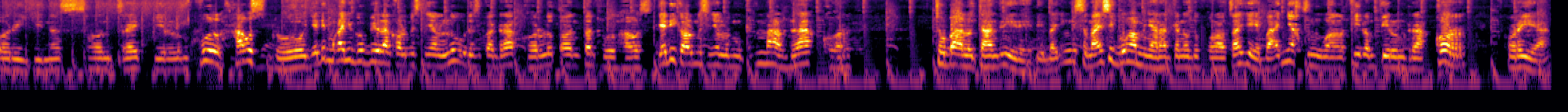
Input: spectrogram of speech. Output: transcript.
original soundtrack film Full House bro. Jadi makanya gue bilang kalau misalnya lu udah suka drakor Lu tonton Full House. Jadi kalau misalnya lu kenal drakor Coba lu cari deh. Banyak Sebenarnya sih gue gak menyarankan untuk Full House aja ya. Banyak semua film-film drakor Korea.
